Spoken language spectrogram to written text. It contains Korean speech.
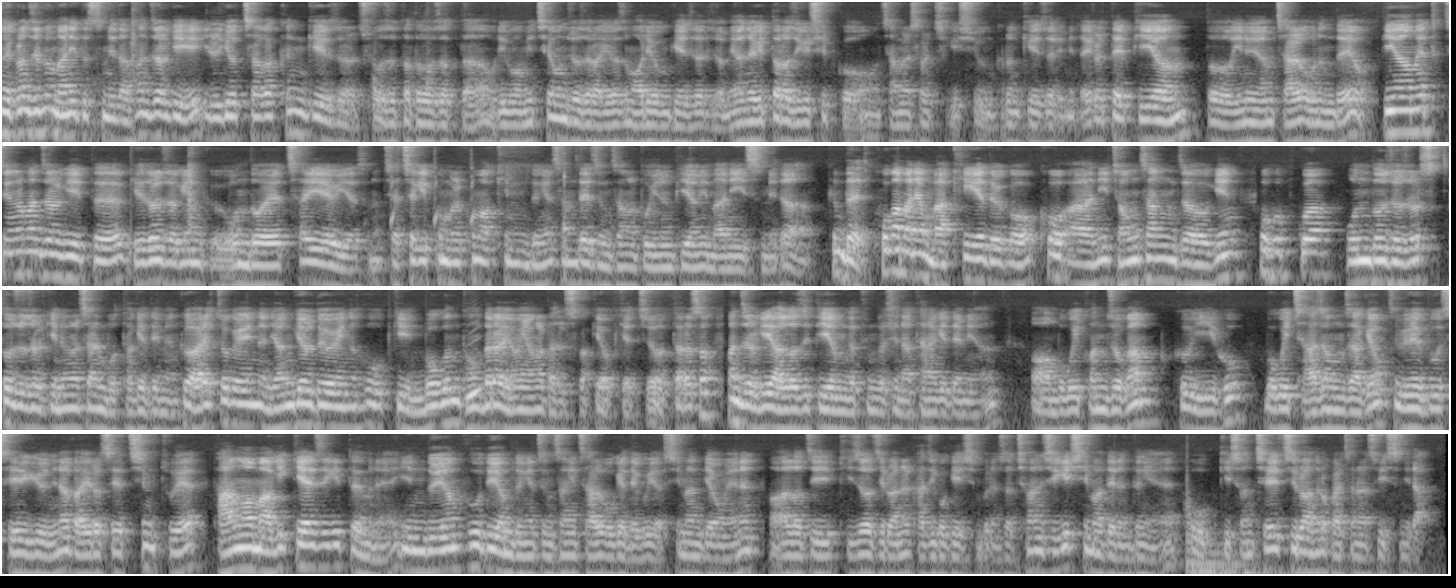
네, 그런 질문 많이 듣습니다. 환절기 일교차가 큰 계절, 추워졌다 더워졌다 우리 몸이 체온 조절하기가 좀 어려운 계절이죠. 면역이 떨어지기 쉽고 잠을 설치기 쉬운 그런 계절입니다. 이럴 때 비염 또 인후염 잘 오는데요. 비염의 특징은 환절기 때 계절적인 그 온도의 차이에 의해서는 재채기, 콧물, 코막힘 등의 3대 증상을 보이는 비염이 많이 있습니다. 근데 코가 마냥 막히게 되고 코 안이 정상적인 호흡과 온도 조절, 습도 조절 기능을 잘 못하게 되면 그 아래쪽에 있는 연결되어 있는 호흡기인 목은 덩달아 영향을 받을 수밖에 없겠죠. 따라서 환절기 알러지 비염 같은 것이 나타나게 되면 어, 목의 건조감, 그 이후 목의 자정작용, 외부 세균이나 바이러스의 침투에 방어막이 깨지기 때문에 인두염, 후두염 등의 증상이 잘 오게 되고요. 심한 경우에는 알러지 기저 질환을 가지고 계신 분에서 천식이 심화되는 등의 호흡기 전체의 질환으로 발전할 수 있습니다.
